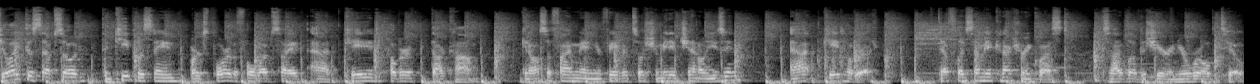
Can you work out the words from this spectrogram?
you like this episode, then keep listening or explore the full website at katehildreth.com. You can also find me on your favorite social media channel using at Kate Hildreth. Definitely send me a connection request because I'd love to share in your world too.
